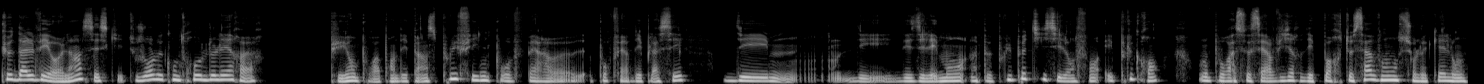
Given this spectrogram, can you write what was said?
que d'alvéole. Hein. C'est ce qui est toujours le contrôle de l'erreur. Puis on pourra prendre des pinces plus fines pour faire, euh, pour faire déplacer des, des, éléments un peu plus petits si l'enfant est plus grand. On pourra se servir des porte-savons sur lesquels on,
